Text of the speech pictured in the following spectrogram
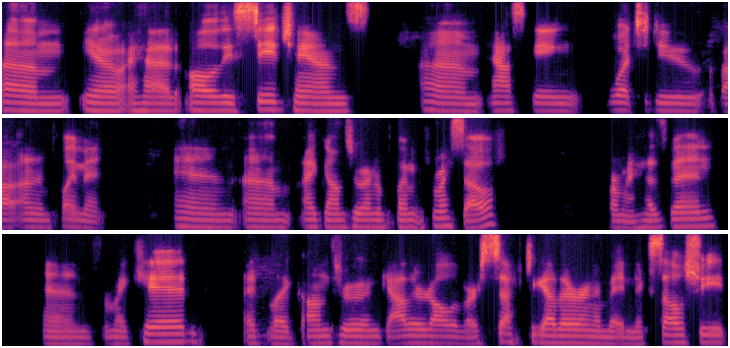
um, you know, I had all of these stagehands um, asking what to do about unemployment. And um, I'd gone through unemployment for myself, for my husband, and for my kid. I'd like gone through and gathered all of our stuff together and I made an Excel sheet.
